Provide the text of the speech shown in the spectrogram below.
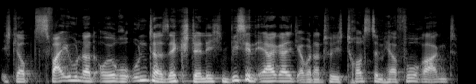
ich glaube, 200 Euro unter sechsstellig, ein bisschen ärgerlich, aber natürlich trotzdem hervorragend.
